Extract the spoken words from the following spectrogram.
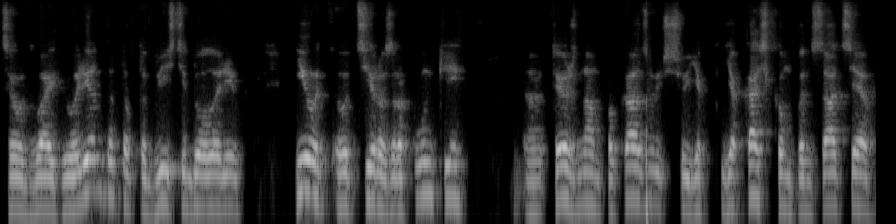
СО2 еквівалента, тобто 200 доларів. І от, от ці розрахунки е, теж нам показують, що як, якась компенсація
